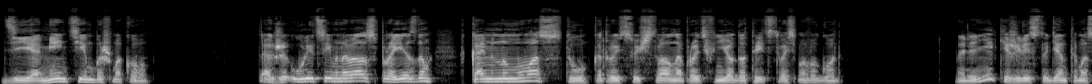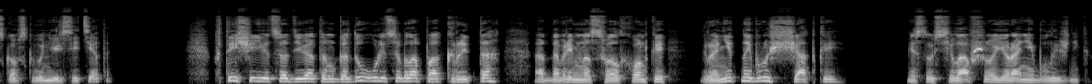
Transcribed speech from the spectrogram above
Диаментием Башмаковым. Также улица именовалась проездом к каменному мосту, который существовал напротив нее до 1938 года. На Ленивке жили студенты Московского университета. В 1909 году улица была покрыта одновременно с Волхонкой гранитной брусчаткой, вместо устилавшего ее ранее булыжника.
